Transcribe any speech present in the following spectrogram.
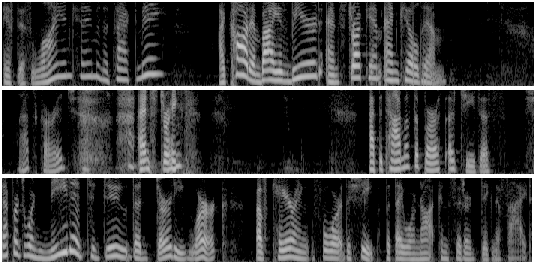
if this lion came and attacked me, I caught him by his beard and struck him and killed him. That's courage and strength. At the time of the birth of Jesus, shepherds were needed to do the dirty work of caring for the sheep, but they were not considered dignified.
